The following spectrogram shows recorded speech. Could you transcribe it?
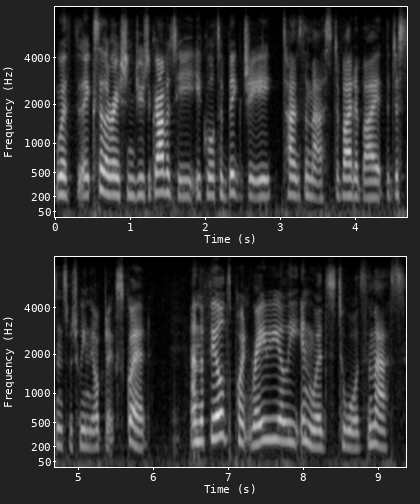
with the acceleration due to gravity equal to big G times the mass divided by the distance between the objects squared. And the fields point radially inwards towards the mass.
